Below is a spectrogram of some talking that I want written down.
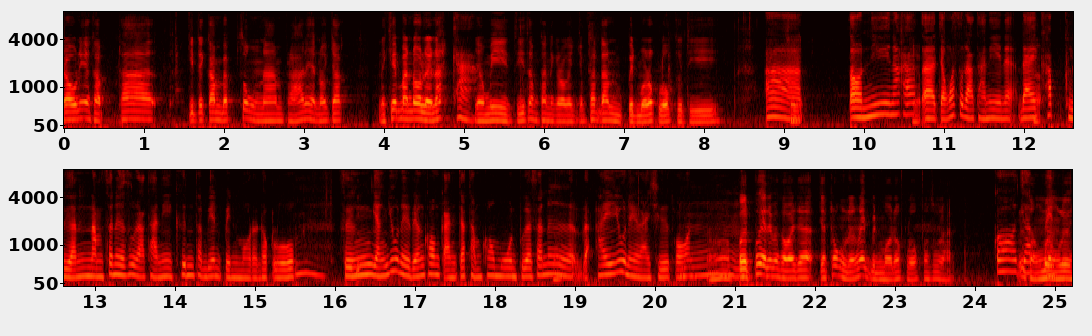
เราเนี่ยครับ ถ้ากิจกรรมแบบส่งน้ำพระเนี่ยนอกจากในเขตบ้านโดนเลยนะ ค่ะยังมีที่สำคัญที่เราจะพัฒนาเป็นมรดกโลกคือที่ อ่าใช่ ตอนนี้นะคะครับอ่าจังหวัดสุราษฎร์ธานีเนี่ยได้ครับขับเคลื่อนนำเสนอสุราษฎร์ธานีขึ้นทะเบียนเป็นมรดกโลกอืมซึ่งยังอยู่ในเรื่องของการจัดทำข้อมูลเพื่อเสนอให้อยู่ในรายชื่อก่อนอ่าเปิดเผยได้ไหมครับว่าจะจะท่องเรื่องได้เป็นมรดกโลกของสุราษฎร์ก็หรือจะทั้งเมืเป็อน งเลย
